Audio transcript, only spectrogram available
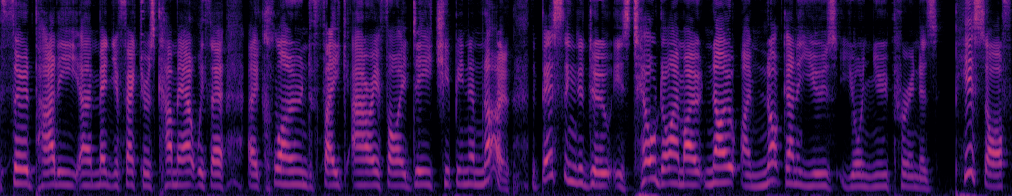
third party uh, manufacturers come out with a, a cloned fake RFID chip in them. No, the best thing to do is tell Dymo, no, I'm not going to use your new printers piss off,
